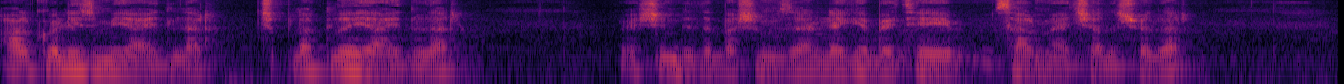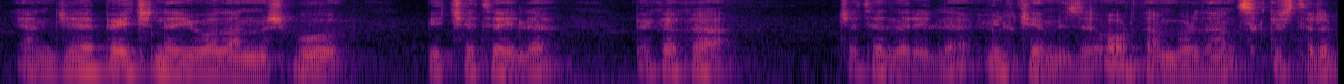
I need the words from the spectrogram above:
Alkolizmi yaydılar, çıplaklığı yaydılar. Ve şimdi de başımıza LGBT'yi sarmaya çalışıyorlar. Yani CHP içine yuvalanmış bu bir çeteyle PKK çeteleriyle ülkemizi oradan buradan sıkıştırıp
